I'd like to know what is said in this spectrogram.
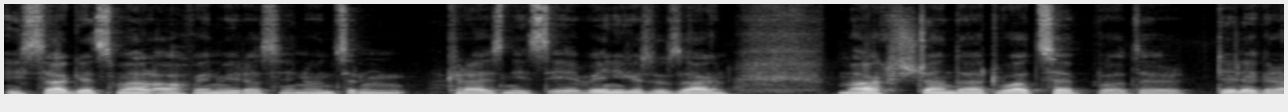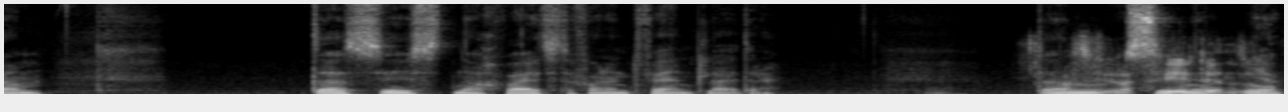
ich sage jetzt mal, auch wenn wir das in unseren Kreisen jetzt eher weniger so sagen, Marktstandard WhatsApp oder Telegram, das ist noch weit davon entfernt, leider. Dann was, was fehlt denn so? Ja.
